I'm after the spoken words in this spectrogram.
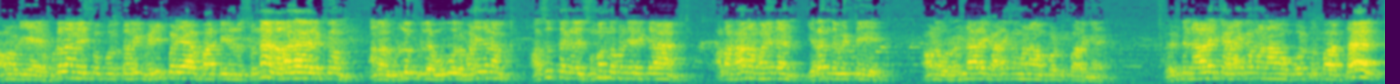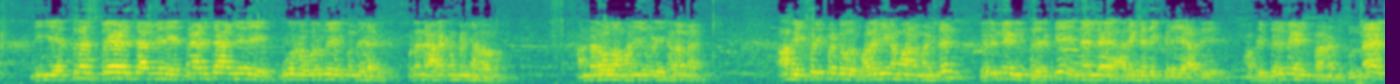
அவனுடைய உடலமைப்பை பொறுத்தவரை வெளிப்படையாக பார்த்தீர்கள் சொன்னால் அழகாக இருக்கும். ஆனால் உள்ளுக்குள்ள ஒவ்வொரு மனிதனும் அசுத்தங்களை சுமந்து கொண்டிருக்கிறான். அழகான மனிதன் இறந்து விட்டு அவனை ஒரு ரெண்டு நாளைக்கு அடக்கம் பண்ணாம போட்டு பாருங்க. ரெண்டு நாளைக்கு அடக்கம் பண்ணாம போட்டு பார்த்தால் நீங்க எத்தனை ஸ்ப்ரே அடிச்சாலும் சரி எத்தனை அடிச்சாலும் சரி ஊர்ல ஒரு இருக்க முடியாது. உடனே அடக்கம் பண்ணி ஆகணும். அந்த அளவு தான் மனிதனுடைய நிலைமை. ஆக இப்படிப்பட்ட ஒரு பலவீனமான மனிதன் பெருமை அடிப்பதற்கு என்னென்ன அருகதை கிடையாது. அப்படி பெருமை அடிப்பான் என்று சொன்னால்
